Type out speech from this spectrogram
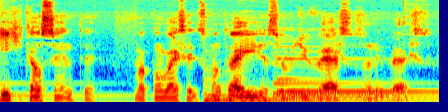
Geek Call Center, uma conversa descontraída sobre diversos universos.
